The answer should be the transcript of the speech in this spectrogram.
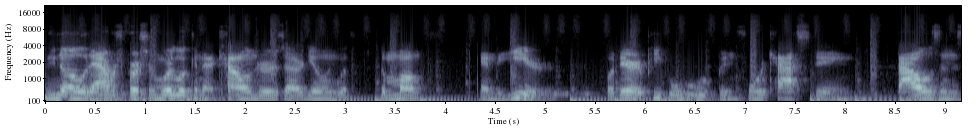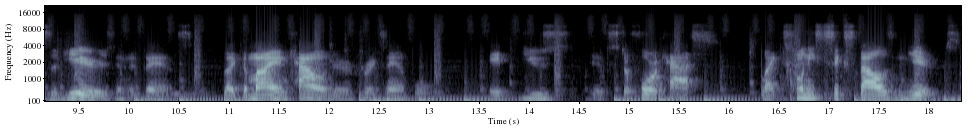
You know, the average person we're looking at calendars that are dealing with the month and the year, but there are people who have been forecasting thousands of years in advance. Like the Mayan calendar, for example, it used it's to forecast like 26,000 years.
